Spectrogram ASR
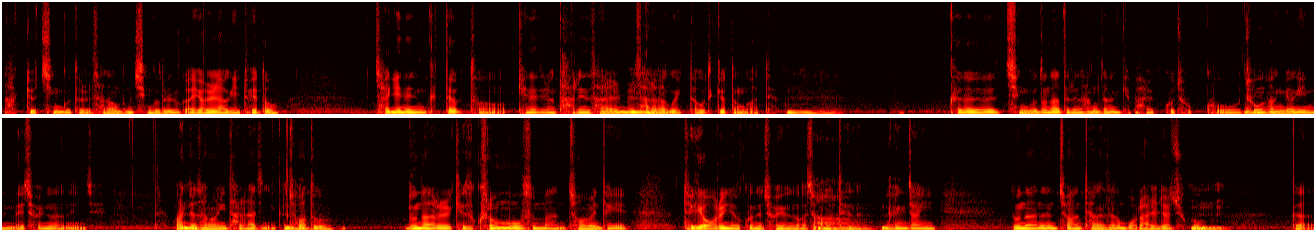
학교 친구들 사당동 친구들과 연락이 돼도 자기는 그때부터 걔네들이랑 다른 삶을 음. 살아가고 있다고 느꼈던 것 같아요. 음, 그 친구 누나들은 항상 이렇게 밝고 좋고 네. 좋은 환경에 있는데 저희 누나는 이제 완전 음. 상황이 달라지니까 네. 저도 누나를 계속 그런 모습만 처음엔 되게 되게 어른이었거든요. 저희 누나가 저한테는 아, 네. 굉장히 누나는 저한테 항상 뭘 알려주고 음, 그러니까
